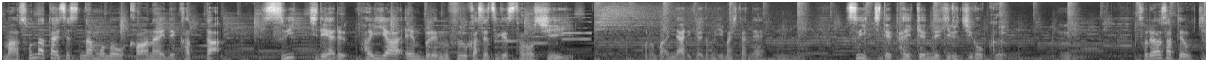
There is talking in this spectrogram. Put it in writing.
まあそんな大切なものを買わないで買ったスイッチでやるファイヤーエンブレム風化雪月楽しい。この前にありきでも言いましたね、うん。スイッチで体験できる地獄。うん。それはさておき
